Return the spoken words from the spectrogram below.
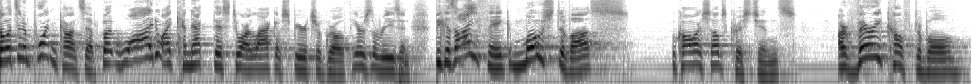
So it's an important concept, but why do I connect this to our lack of spiritual growth? Here's the reason. Because I think most of us who call ourselves Christians are very comfortable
